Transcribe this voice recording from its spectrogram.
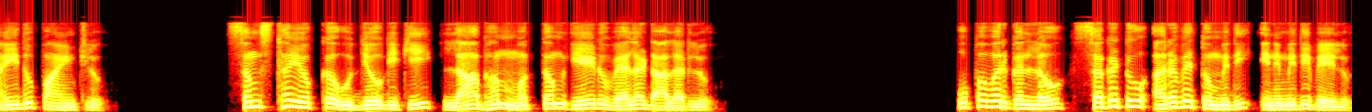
ఐదు పాయింట్లు. సంస్థ యొక్క ఉద్యోగికి లాభం మొత్తం ఏడు వేల డాలర్లు. ఉపవర్గంలో సగటు అరవై తొమ్మిది ఎనిమిది వేలు.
